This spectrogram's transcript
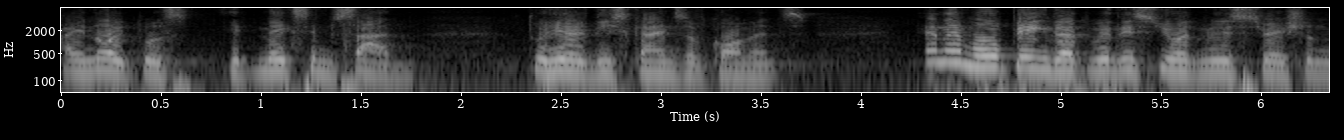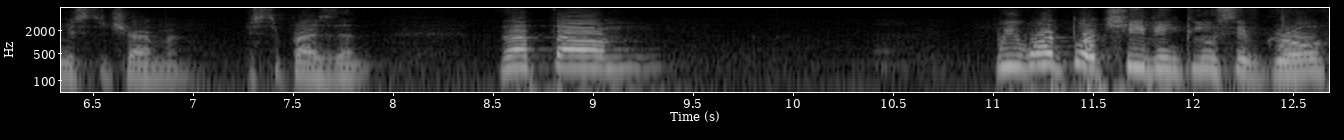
I know it, will, it makes him sad to hear these kinds of comments. And I'm hoping that with this new administration, Mr. Chairman, Mr. President, that um, we want to achieve inclusive growth.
